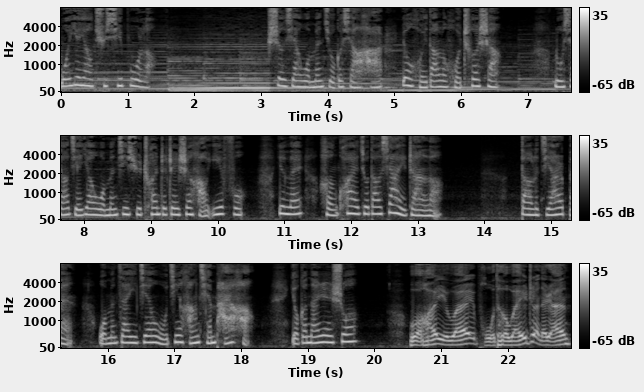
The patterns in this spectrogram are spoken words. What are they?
我也要去西部了。”剩下我们九个小孩又回到了火车上。鲁小姐要我们继续穿着这身好衣服。因为很快就到下一站了。到了吉尔本，我们在一间五金行前排好。有个男人说：“我还以为普特维镇的人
